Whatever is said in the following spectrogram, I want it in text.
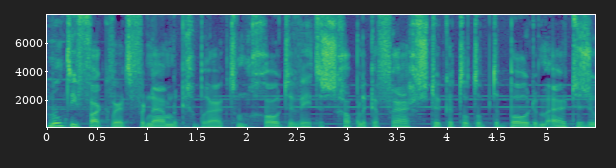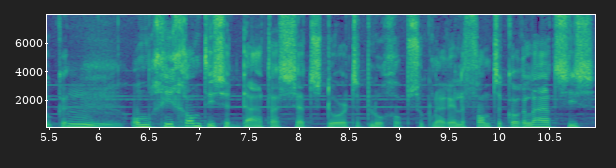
Multivac werd voornamelijk gebruikt om grote wetenschappelijke vraagstukken tot op de bodem uit te zoeken, om gigantische datasets door te ploegen op zoek naar relevante correlaties,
